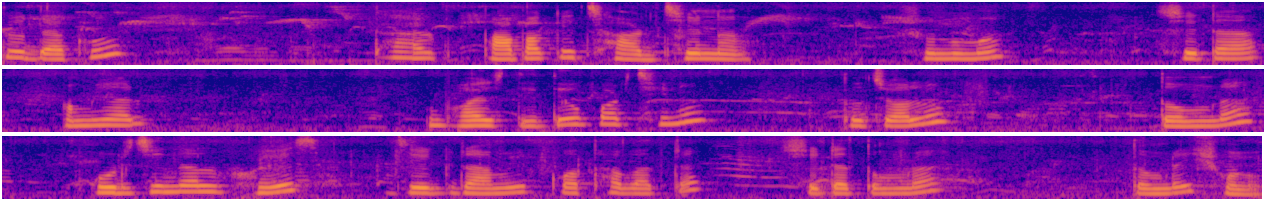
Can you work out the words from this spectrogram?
তো দেখো, তার বাবাকে ছাড়ছে না। শুনুমা সেটা আমি আর ভয়েস দিতেও পারছি না। তো চলো, তোমরা অরিজিনাল ভয়েস যে গ্রামের কথাবার্তা, সেটা তোমরা, তোমরাই শোনো।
